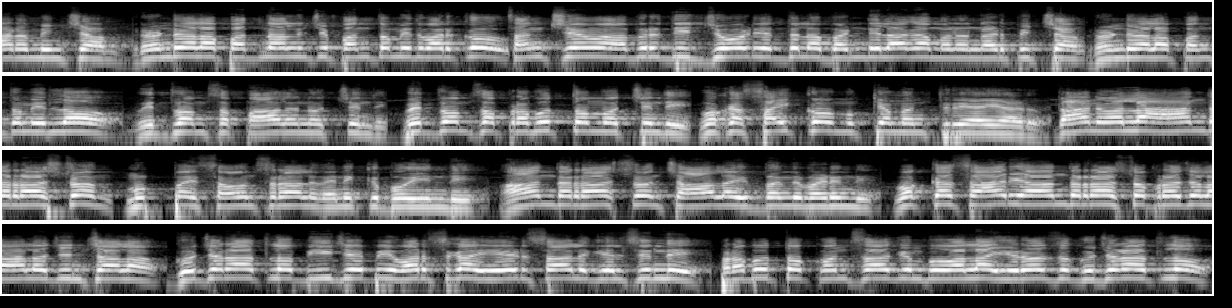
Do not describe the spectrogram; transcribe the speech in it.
ప్రారంభించాం. రెండు వేల పద్నాలుగు నుంచి పంతొమ్మిది వరకు సంక్షేమ అభివృద్ధి జోడి ఎద్దుల బండిలాగా మనం నడిపించాం. రెండు వేల పంతొమ్మిదిలో విధ్వంస పాలన వచ్చింది. విధ్వంస ప్రభుత్వం వచ్చింది. ఒక సైకో ముఖ్యమంత్రి అయ్యాడు. దానివల్ల ఆంధ్ర రాష్ట్రం ముప్పై సంవత్సరాలు వెనక్కి పోయింది. ఆంధ్ర రాష్ట్రం చాలా ఇబ్బంది పడింది. ఒక్కసారి ఆంధ్ర రాష్ట్ర ప్రజలు ఆలోచించాలా? గుజరాత్లో బీజేపీ వరుసగా ఏడు సార్లు గెలిచింది. ప్రభుత్వ కొనసాగింపు వల్ల ఈ రోజు గుజరాత్లో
